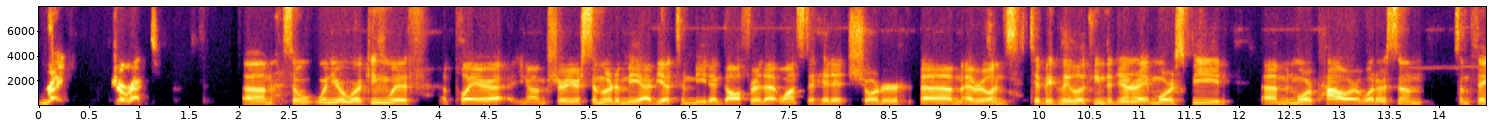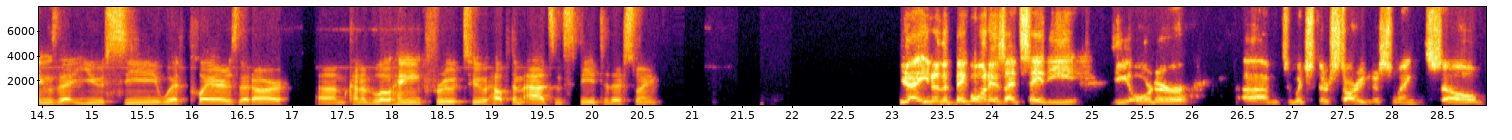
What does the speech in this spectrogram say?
Right. Correct. Um, so when you're working with a player, you know, I'm sure you're similar to me. I've yet to meet a golfer that wants to hit it shorter. Um, everyone's typically looking to generate more speed um, and more power. What are some some things that you see with players that are um, kind of low hanging fruit to help them add some speed to their swing? Yeah, you know, the big one is I'd say the the order um, to which they're starting to swing. So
